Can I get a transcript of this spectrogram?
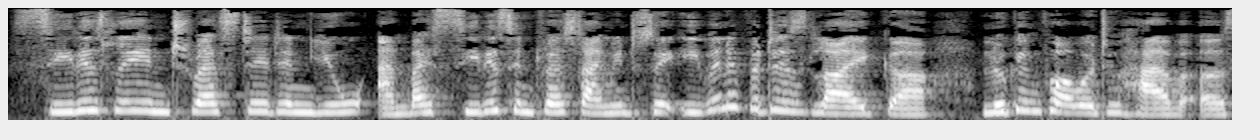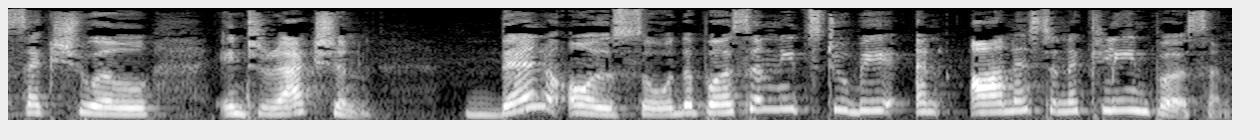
seriously interested in you and by serious interest i mean to say even if it is like uh, looking forward to have a sexual interaction then also the person needs to be an honest and a clean person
